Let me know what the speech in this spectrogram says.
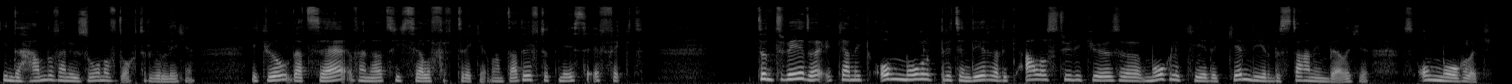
in de handen van uw zoon of dochter wil leggen. Ik wil dat zij vanuit zichzelf vertrekken, want dat heeft het meeste effect. Ten tweede kan ik onmogelijk pretenderen dat ik alle studiekeuze mogelijkheden ken die er bestaan in België. Dat is onmogelijk.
